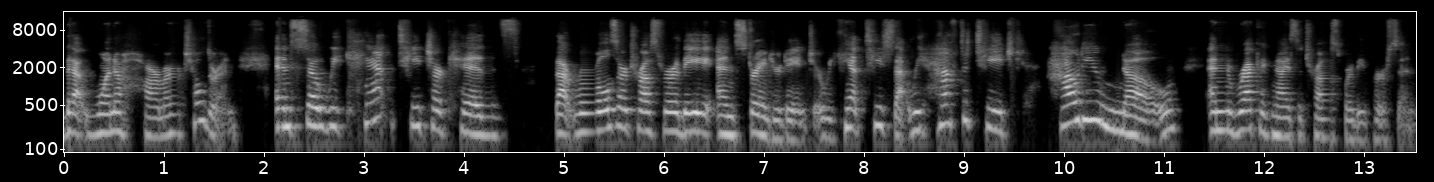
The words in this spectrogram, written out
that want to harm our children. And so we can't teach our kids that rules are trustworthy and stranger danger. We can't teach that. We have to teach how do you know and recognize a trustworthy person?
